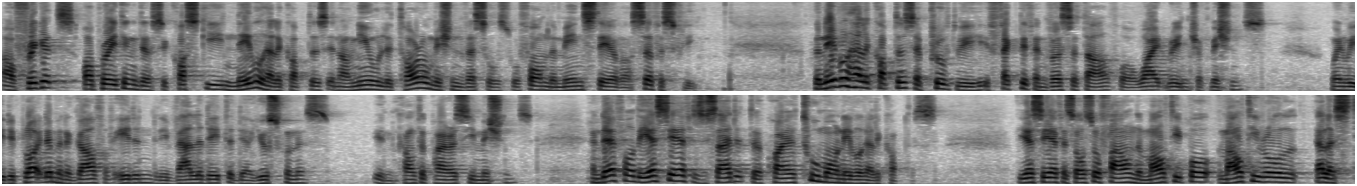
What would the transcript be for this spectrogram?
Our frigates operating the Sikorsky naval helicopters and our new littoral mission vessels will form the mainstay of our surface fleet. The naval helicopters have proved to be effective and versatile for a wide range of missions. When we deployed them in the Gulf of Aden, they validated their usefulness in counter piracy missions. And therefore, the SAF has decided to acquire two more naval helicopters. The SAF has also found the multi-role LST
